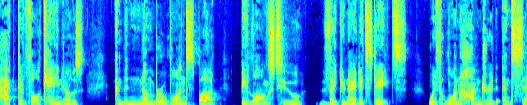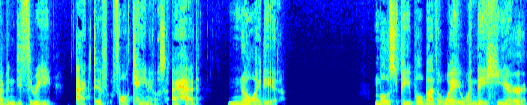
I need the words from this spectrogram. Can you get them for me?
active volcanoes, and the number one spot belongs to the United States with 173 active volcanoes. I had no idea. Most people, by the way, when they hear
